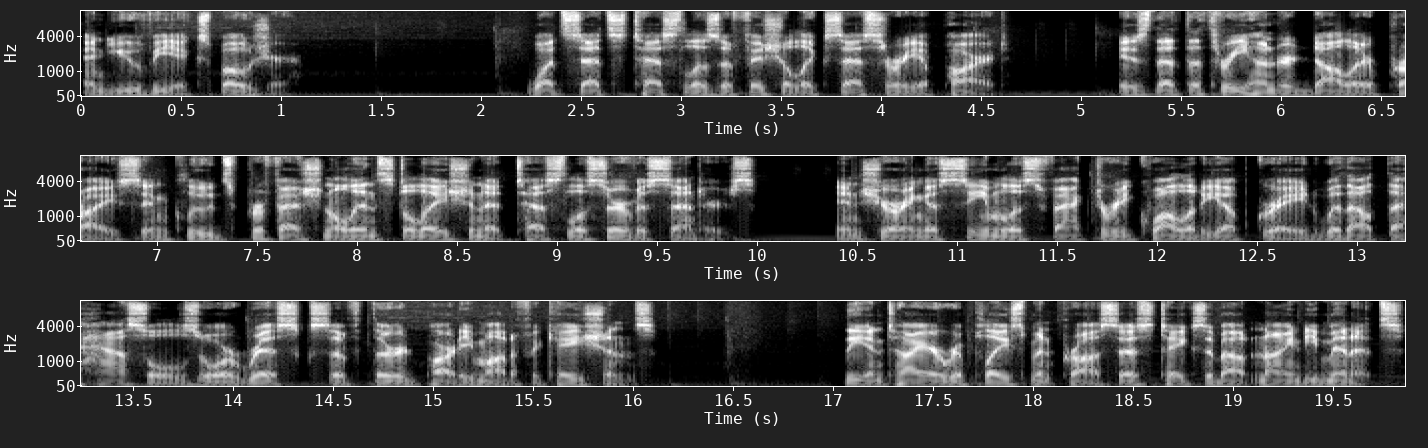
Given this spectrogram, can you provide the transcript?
and UV exposure. What sets Tesla's official accessory apart is that the $300 price includes professional installation at Tesla service centers, ensuring a seamless factory quality upgrade without the hassles or risks of third-party modifications. The entire replacement process takes about 90 minutes,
